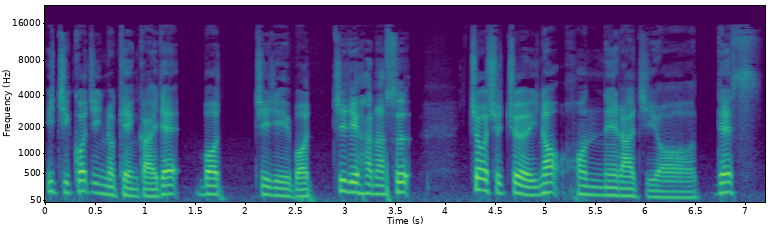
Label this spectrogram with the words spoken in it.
一個人の見解でぼっちりぼっちり話す聴取注意の本音ラジオです。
